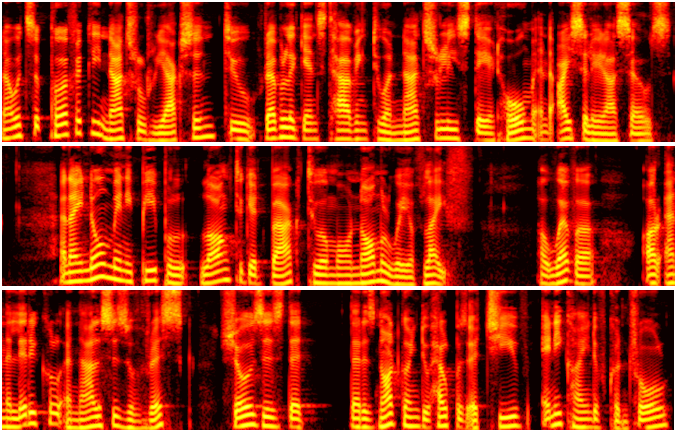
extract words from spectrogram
Now, it's a perfectly natural reaction to rebel against having to unnaturally stay at home and isolate ourselves. And I know many people long to get back to a more normal way of life. However, our analytical analysis of risk shows us that that is not going to help us achieve any kind of control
